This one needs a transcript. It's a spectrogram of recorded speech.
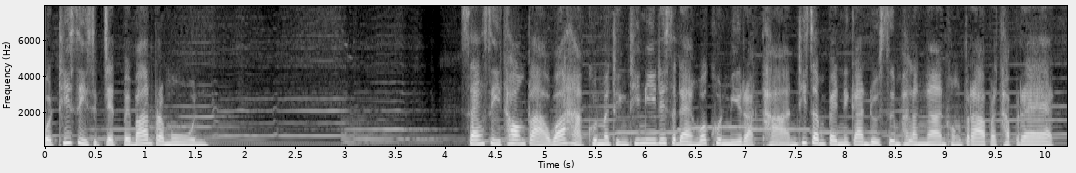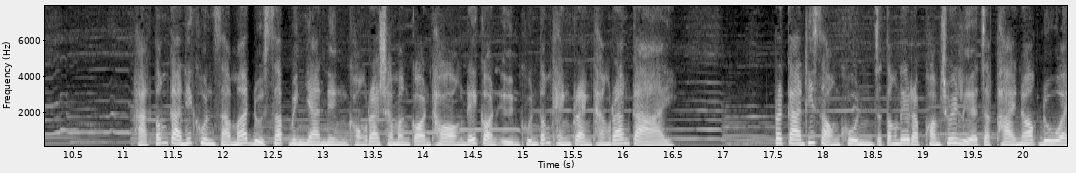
บทที่ 47 ไปบ้านประมูล แสงสีทองกล่าวว่าหากคุณมาถึงที่นี่ได้แสดงว่าคุณมีหลักฐานที่จำเป็นในการดูดซึมพลังงานของตราประทับแรก หากต้องการให้คุณสามารถดูดซับวิญญาณหนึ่งของราชมังกรทองได้ก่อนอื่นคุณต้องแข็งแกร่งทางร่างกาย ประการที่สองคุณจะต้องได้รับความช่วยเหลือจากภายนอกด้วย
